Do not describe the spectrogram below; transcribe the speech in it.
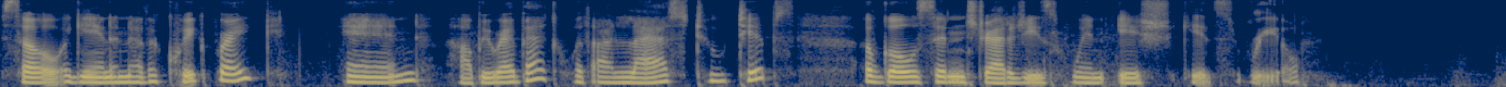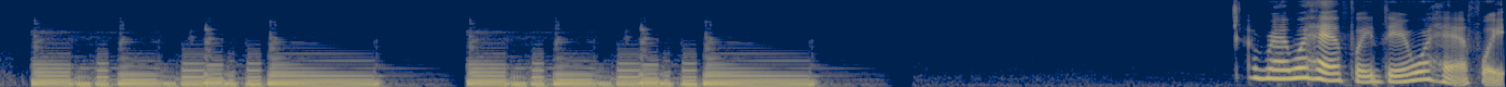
so again, another quick break, and I'll be right back with our last two tips of goal setting strategies when ish gets real. Right, we're halfway there. We're halfway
